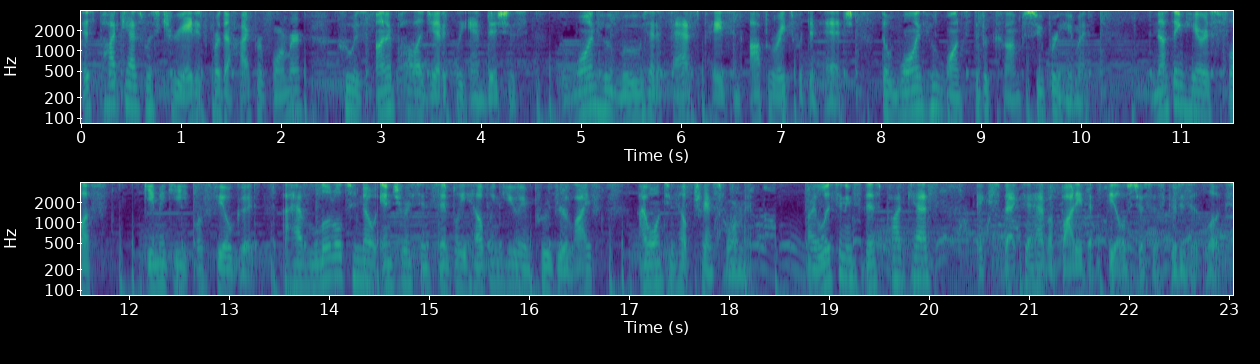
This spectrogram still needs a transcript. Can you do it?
This podcast was created for the high performer who is unapologetically ambitious, the one who moves at a fast pace and operates with an edge, the one who wants to become superhuman. Nothing here is fluff, gimmicky, or feel good. I have little to no interest in simply helping you improve your life. I want to help transform it. By listening to this podcast, Expect to have a body that feels just as good as it looks.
